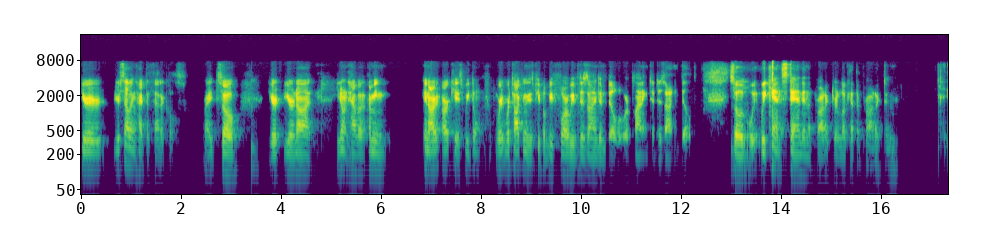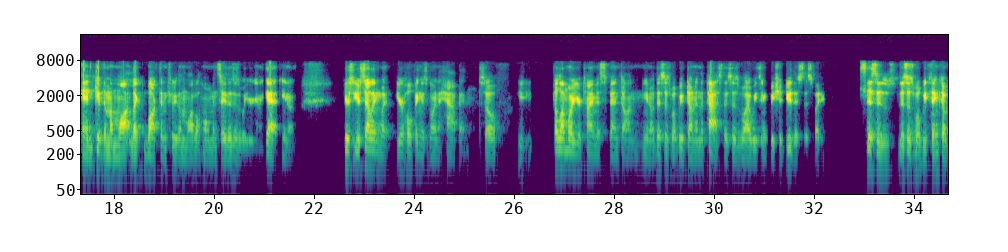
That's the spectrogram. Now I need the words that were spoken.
you're you're selling hypotheticals right so hmm. You're you're not you don't have a i mean in our our case we don't we're, we're talking to these people before we've designed and built what we're planning to design and build. So mm-hmm. we, we can't stand in the product or look at the product and and give them a mod like walk them through the model home and say this is what you're going to get you know. You're you're selling what you're hoping is going to happen. So you, a lot more of your time is spent on you know this is what we've done in the past. This is why we think we should do this this way this is this is what we think of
